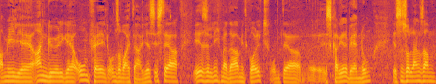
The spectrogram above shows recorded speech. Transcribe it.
Familie, Angehörige, Umfeld und so weiter. Jetzt ist der Esel nicht mehr da mit Gold und der äh, ist Karrierebeendung. Jetzt so langsam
